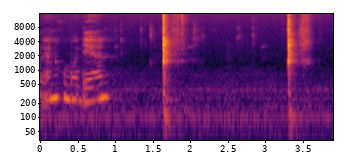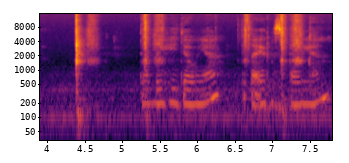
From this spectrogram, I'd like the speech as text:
Dan kemudian cabai hijaunya kita iris sekalian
